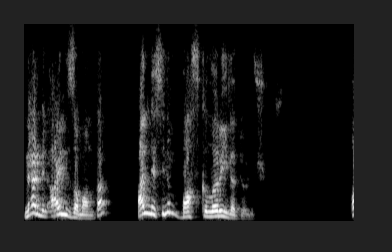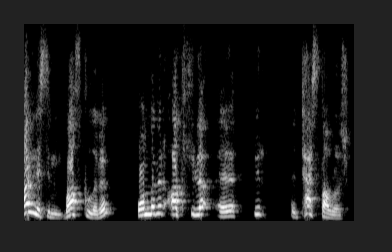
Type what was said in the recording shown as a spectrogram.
Nermin aynı zamanda annesinin baskılarıyla dönüşüyor. Annesinin baskıları onda bir aksüle bir e, ters davranış,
